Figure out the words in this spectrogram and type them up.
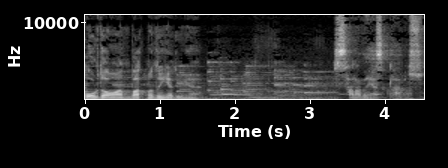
Orada o an batmadın ya dünya. Sana da yazıklar olsun.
